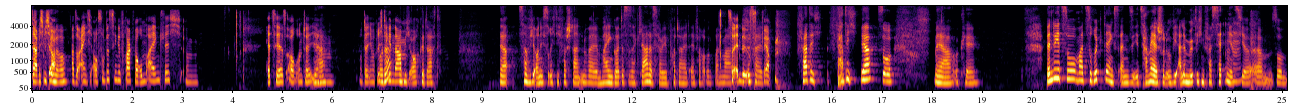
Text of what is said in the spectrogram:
da hab ich mich genau. auch, also eigentlich auch so ein bisschen gefragt, warum eigentlich. Ähm, hätte sie jetzt auch unter ihrem, ja. unter ihrem richtigen Oder? Namen. Habe ich auch gedacht. Ja, das habe ich auch nicht so richtig verstanden, weil, mein Gott, es ist ja klar, dass Harry Potter halt einfach irgendwann mal zu Ende ist. ist halt ja. fertig, fertig, ja, so. Naja, okay. Wenn du jetzt so mal zurückdenkst an, jetzt haben wir ja schon irgendwie alle möglichen Facetten mhm. jetzt hier ähm, so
